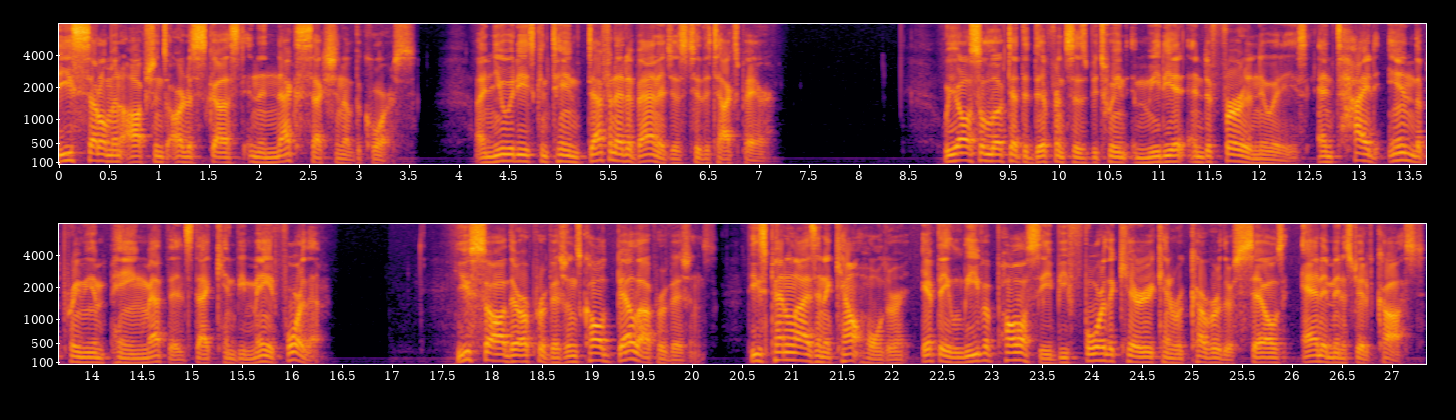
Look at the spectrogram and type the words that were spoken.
These settlement options are discussed in the next section of the course. Annuities contain definite advantages to the taxpayer. We also looked at the differences between immediate and deferred annuities and tied in the premium paying methods that can be made for them. You saw there are provisions called bailout provisions. These penalize an account holder if they leave a policy before the carrier can recover their sales and administrative costs.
